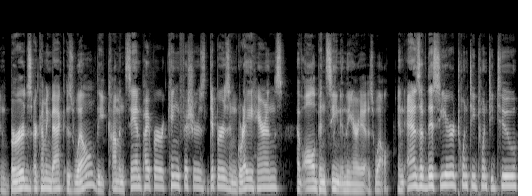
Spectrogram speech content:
And birds are coming back as well. The common sandpiper, kingfishers, dippers, and gray herons have all been seen in the area as well. And as of this year, 2022,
